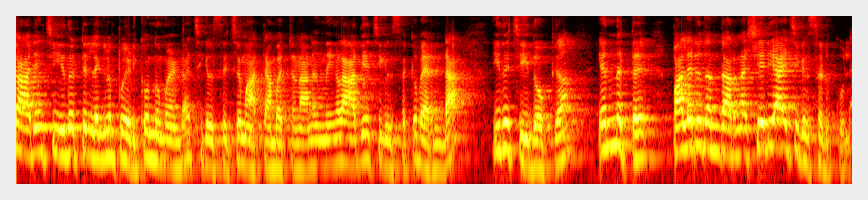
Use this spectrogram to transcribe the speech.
കാര്യം ചെയ്തിട്ടില്ലെങ്കിലും പേടിക്കൊന്നും വേണ്ട ചികിത്സിച്ച് മാറ്റാൻ പറ്റണതാണ്. നിങ്ങൾ ആദ്യ ചികിത്സക്ക് വരണ്ട ഇത് ചെയ്തു നോക്കുക. എന്നിട്ട് പലരും ഇതെന്താ പറഞ്ഞാൽ ശരിയായ ചികിത്സ എടുക്കൂല.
